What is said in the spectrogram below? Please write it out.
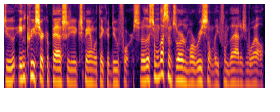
to increase their capacity, to expand what they could do for us. So there's some lessons learned more recently from that as well.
